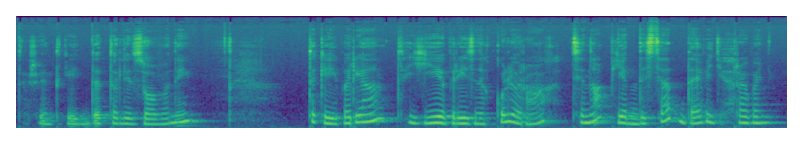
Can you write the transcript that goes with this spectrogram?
Теж він такий деталізований. Такий варіант є в різних кольорах. Ціна 59 гривень.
